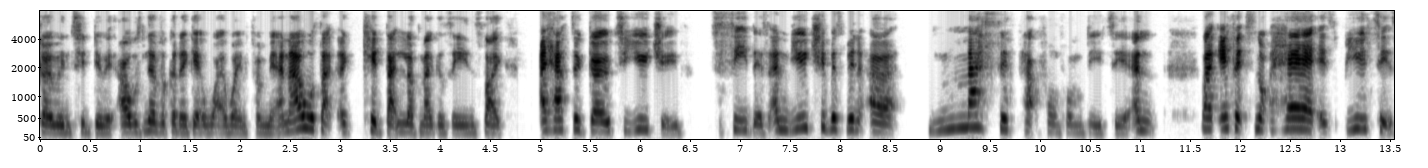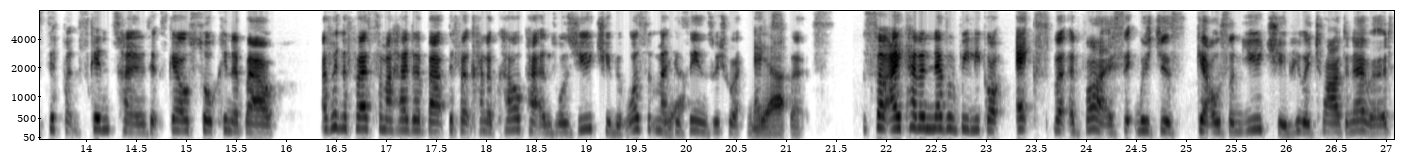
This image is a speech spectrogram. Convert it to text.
going to do it. I was never going to get what I wanted from it. And I was like a kid that loved magazines. Like I have to go to YouTube to see this. And YouTube has been a massive platform for beauty. And like if it's not hair, it's beauty, it's different skin tones, it's girls talking about I think the first time I heard about different kind of curl patterns was YouTube. It wasn't Yeah. magazines which were experts. Yeah. So I kind of never really got expert advice. It was just girls on YouTube who had tried and errored,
